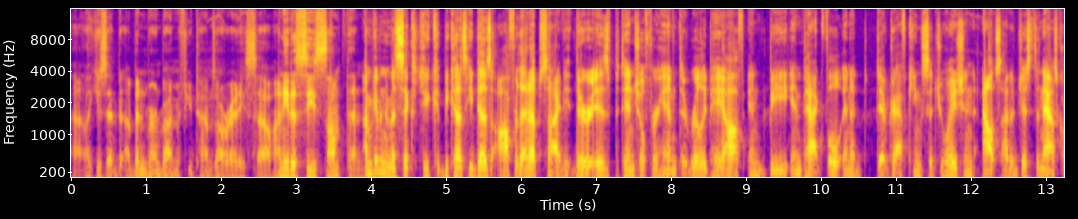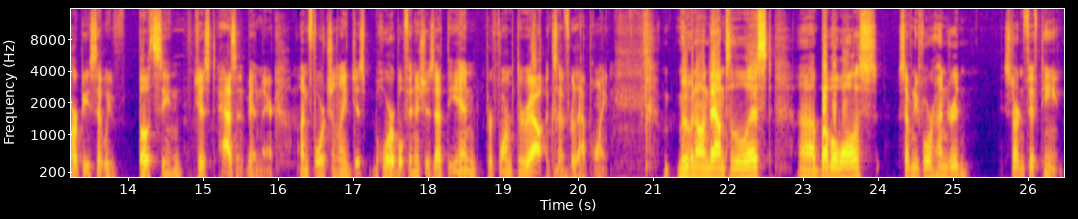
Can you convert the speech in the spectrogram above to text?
uh, like you said, I've been burned by him a few times already, so I need to see something. I'm giving him a six because he does offer that upside. There is potential for him to really pay off and be impactful in a DraftKings situation outside of just the NASCAR piece that we've both seen just hasn't been there. Unfortunately, just horrible finishes at the end, performed throughout except mm-hmm. for that point. Moving on down to the list, uh, Bubba Wallace, 7,400, starting 15th.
